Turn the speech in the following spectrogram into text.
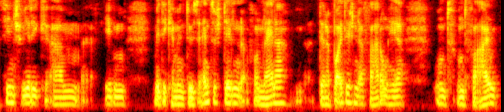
sind schwierig ähm, eben medikamentös einzustellen, von meiner therapeutischen Erfahrung her und, und vor allem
